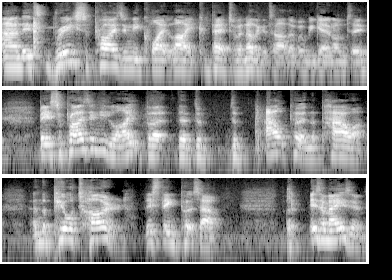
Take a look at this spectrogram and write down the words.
And it's really surprisingly quite light compared to another guitar that we'll be getting onto. But it's surprisingly light, but the, the, the output and the power and the pure tone this thing puts out is amazing.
